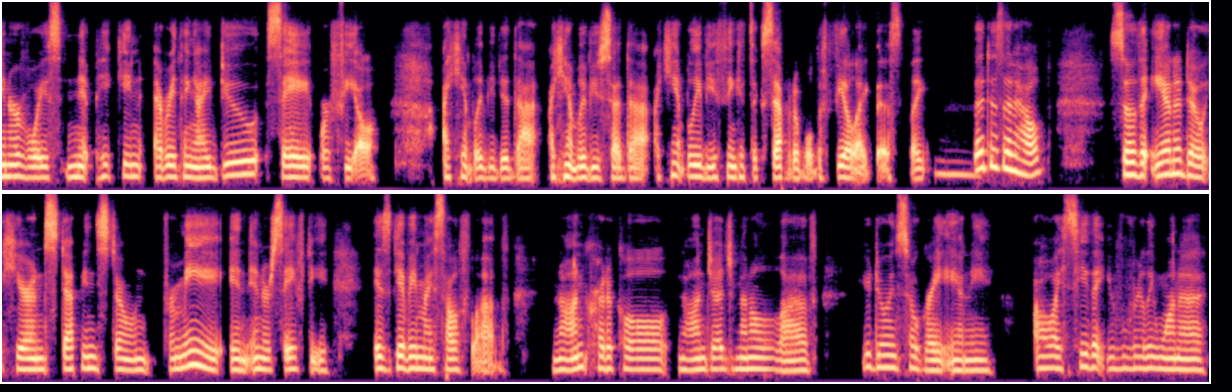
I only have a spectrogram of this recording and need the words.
inner voice nitpicking everything I do, say, or feel. I can't believe you did that. I can't believe you said that. I can't believe you think it's acceptable to feel like this. Like mm. that doesn't help. So, the antidote here and stepping stone for me in inner safety is giving myself love, non critical, non judgmental love. You're doing so great, Annie. Oh, I see that you really want to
